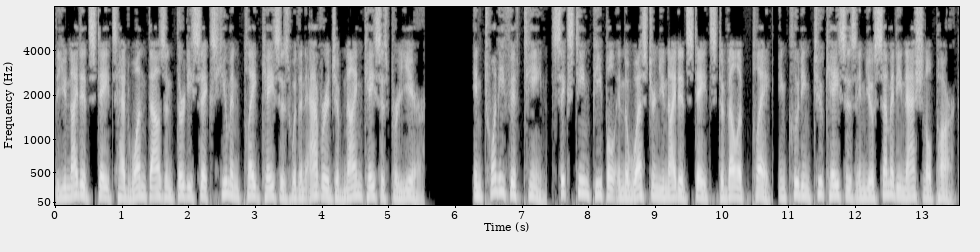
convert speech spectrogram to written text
the United States had 1,036 human plague cases with an average of 9 cases per year. In 2015, 16 people in the western United States developed plague, including two cases in Yosemite National Park.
